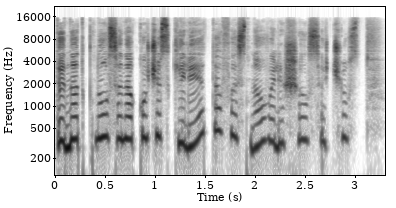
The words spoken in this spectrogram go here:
да наткнулся на кучу скелетов и снова лишился чувств.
